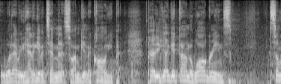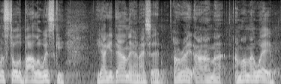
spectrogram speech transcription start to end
whatever. You had to give it 10 minutes. So I'm getting a call. You, Pa- Patty, you got to get down to Walgreens. Someone stole a bottle of whiskey. You got to get down there. And I said, All right, I'm, uh, I'm on my way.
